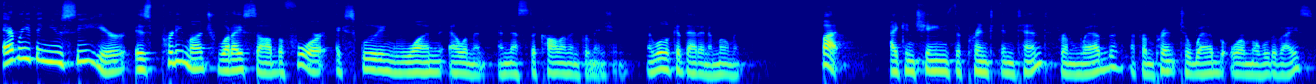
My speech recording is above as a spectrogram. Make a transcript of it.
everything you see here is pretty much what I saw before, excluding one element, and that's the column information. And we'll look at that in a moment. But I can change the print intent from web, from print to web or mobile device.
